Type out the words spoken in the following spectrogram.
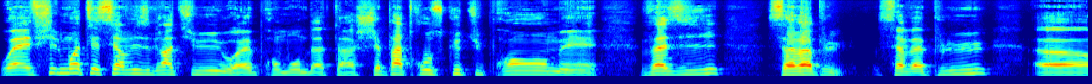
Ouais, file-moi tes services gratuits. Ouais, prends mon data. Je sais pas trop ce que tu prends, mais vas-y. Ça va plus. Ça va plus. Euh,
